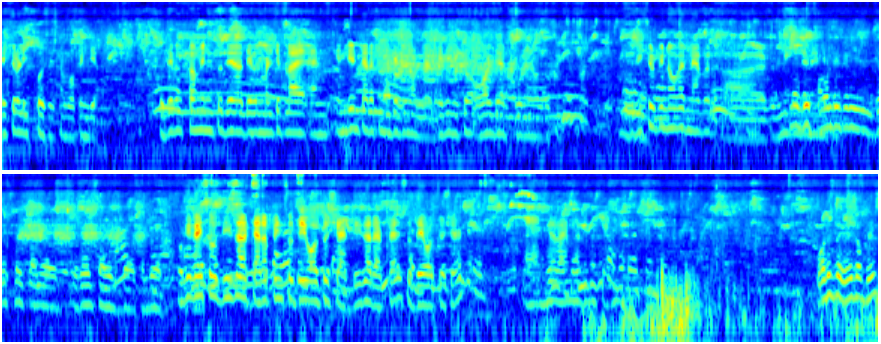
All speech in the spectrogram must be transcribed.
natural ecosystem of india so they will come into there they will multiply and indian terrapin they will not giving to all their food and all those things we should be nowhere never uh, releasing them in- found it in just like on a roadside uh, somewhere. okay guys so these are terrapins so they also shed these are reptiles so they also shed and here i am having a shed. What is the age of this?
